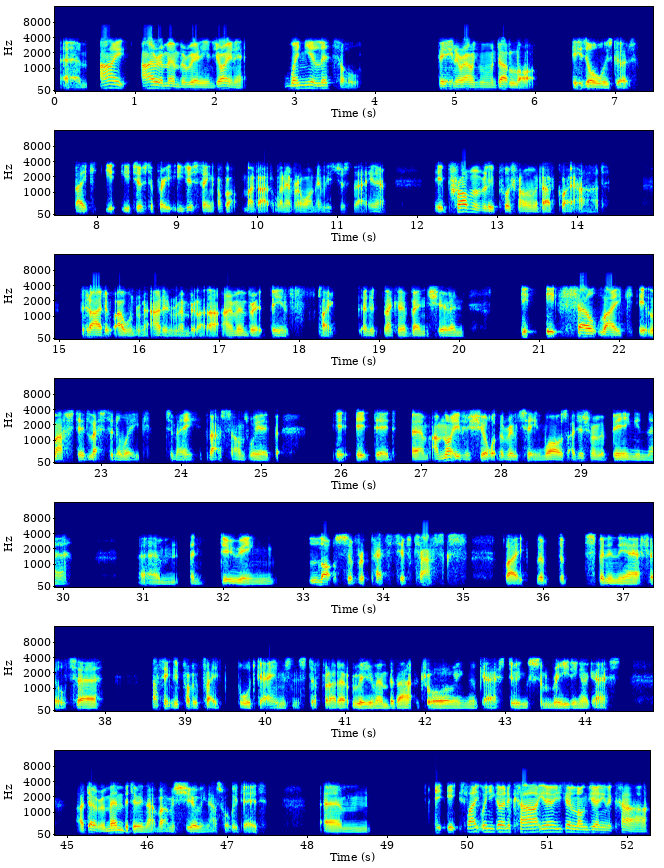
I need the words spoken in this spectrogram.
Um, I I remember really enjoying it. When you're little, being around mum and dad a lot is always good. Like you, you just appreciate, you just think I've got my dad whenever I want him. He's just there, you know. It probably pushed my mum and dad quite hard, but I, I wouldn't I didn't remember it like that. I remember it being like an, like an adventure, and it it felt like it lasted less than a week to me. That sounds weird, but it, it did. Um, I'm not even sure what the routine was. I just remember being in there um, and doing lots of repetitive tasks, like the, the spinning the air filter. I think we probably played board games and stuff, but I don't really remember that. Drawing, I guess, doing some reading, I guess. I don't remember doing that, but I'm assuming that's what we did. Um, it, it's like when you go in a car, you know, you go a long journey in a car,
